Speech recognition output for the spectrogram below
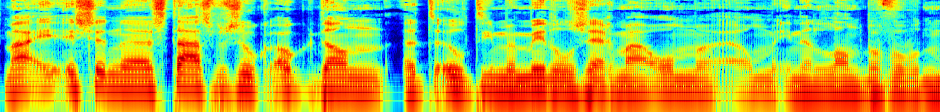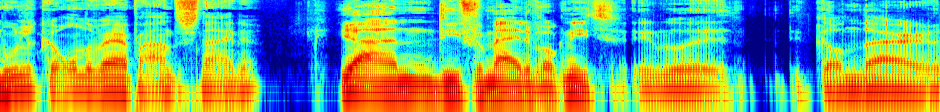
Maar is een uh, staatsbezoek ook dan het ultieme middel, zeg maar, om, om in een land bijvoorbeeld moeilijke onderwerpen aan te snijden? Ja, en die vermijden we ook niet. Ik bedoel, ik kan daar.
